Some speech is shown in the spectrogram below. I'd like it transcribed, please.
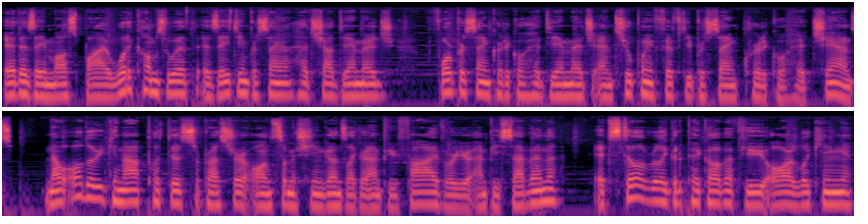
it is a must buy. What it comes with is 18% headshot damage, 4% critical hit damage, and 2.50% critical hit chance. Now although you cannot put this suppressor on some machine guns like your MP5 or your MP7, it's still a really good pickup if you are looking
